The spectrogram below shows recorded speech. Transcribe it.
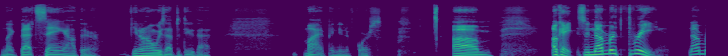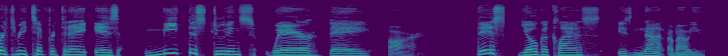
like that saying out there. You don't always have to do that my opinion, of course. Um, okay, so number three, number three tip for today is meet the students where they are. This yoga class is not about you.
